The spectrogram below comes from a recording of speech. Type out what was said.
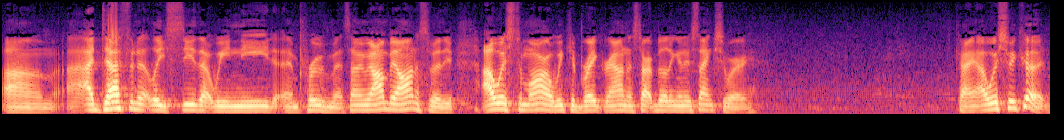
um, I definitely see that we need improvements. I mean, I'll be honest with you. I wish tomorrow we could break ground and start building a new sanctuary. Okay, I wish we could.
